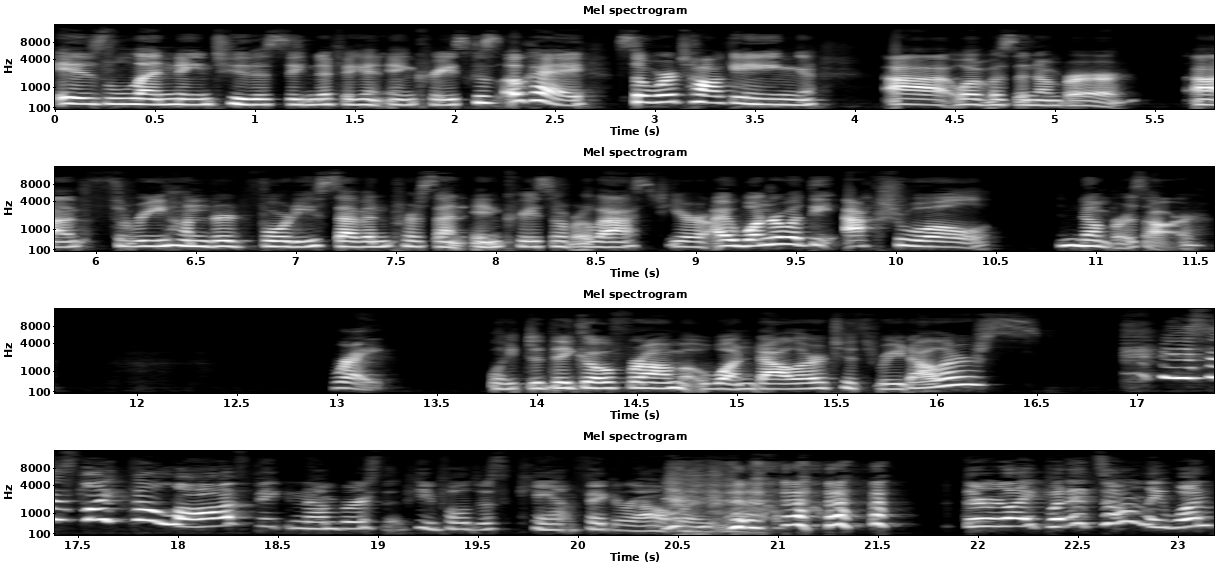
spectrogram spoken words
is lending to the significant increase. Because okay, so we're talking uh what was the number? Uh 347% increase over last year. I wonder what the actual numbers are. Right. Like, did they go from one dollar to three dollars? This is like the law of big numbers that people just can't figure out right now. They're like, but it's only 1%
